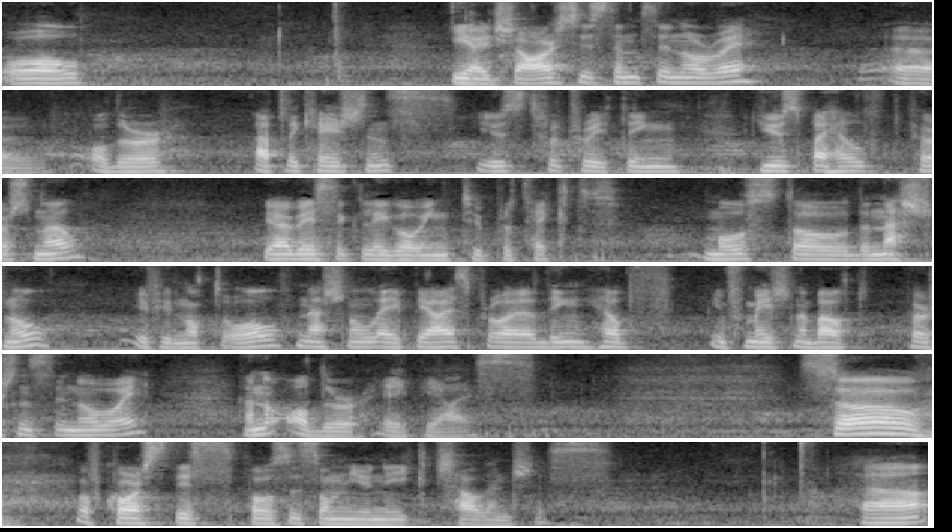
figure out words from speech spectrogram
all EHR systems in Norway, uh, other applications used for treating used by health personnel. We are basically going to protect most of the national, if not all, national APIs providing health information about persons in Norway and other APIs. So, of course, this poses some unique challenges. Uh,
